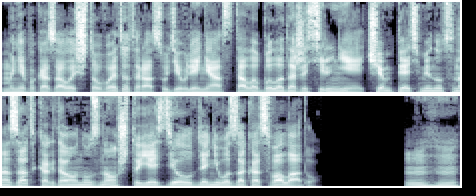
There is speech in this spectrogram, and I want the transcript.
Мне показалось, что в этот раз удивление Астала было даже сильнее, чем пять минут назад, когда он узнал, что я сделал для него заказ в Аладу. «Угу»,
